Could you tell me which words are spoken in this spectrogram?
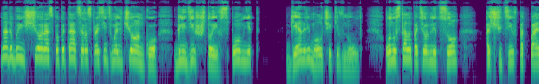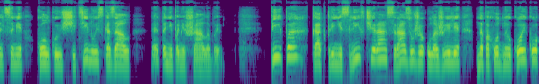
надо бы еще раз попытаться расспросить мальчонку, глядишь, что и вспомнит». Генри молча кивнул. Он устало потер лицо, ощутив под пальцами колкую щетину, и сказал, «Это не помешало бы». Пипа, как принесли вчера, сразу же уложили на походную койку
